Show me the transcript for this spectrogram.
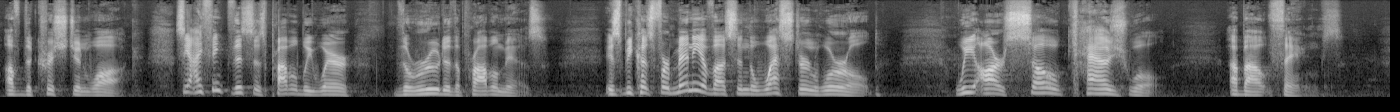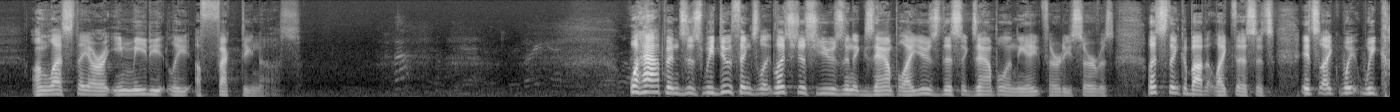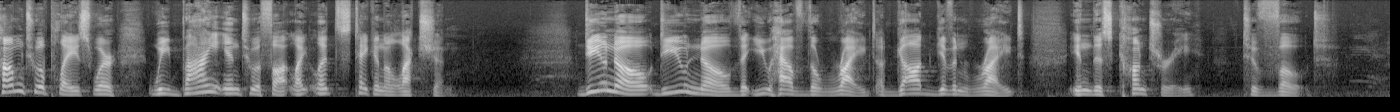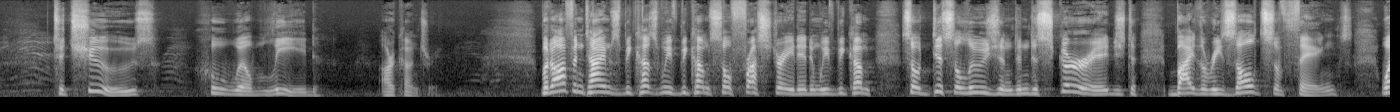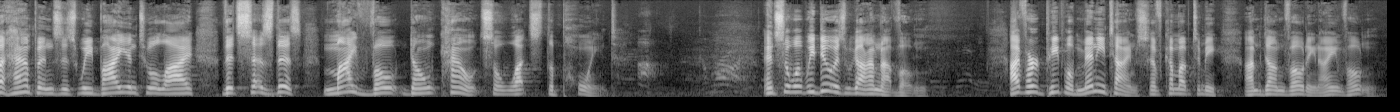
of the Christian walk. See, I think this is probably where the root of the problem is. Is because for many of us in the Western world, we are so casual about things unless they are immediately affecting us. What happens is we do things like let's just use an example. I use this example in the 830 service. Let's think about it like this. It's, it's like we, we come to a place where we buy into a thought like let's take an election. Do you know do you know that you have the right a god-given right in this country to vote? To choose who will lead our country but oftentimes, because we've become so frustrated and we've become so disillusioned and discouraged by the results of things, what happens is we buy into a lie that says this my vote don't count, so what's the point? And so what we do is we go, I'm not voting. I've heard people many times have come up to me, I'm done voting, I ain't voting.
